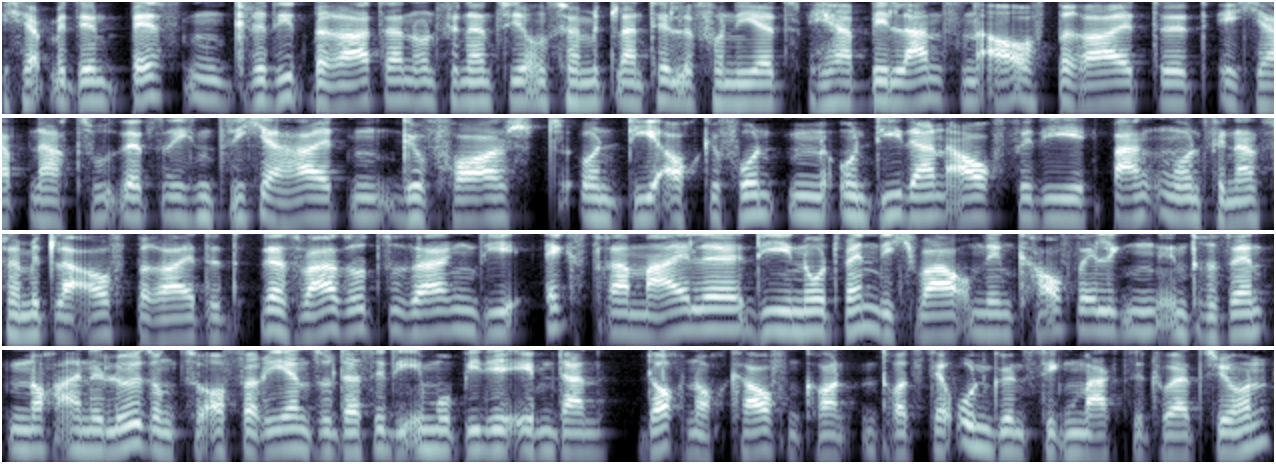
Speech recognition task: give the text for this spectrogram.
Ich habe mit den besten Kreditberatern und Finanzierungsvermittlern telefoniert. Ich habe Bilanzen aufbereitet. Ich habe nach zusätzlichen Sicherheiten geforscht und die auch gefunden und die dann auch für die Banken und Finanzvermittler aufbereitet. Das war sozusagen die extra Meile, die notwendig war, um den kaufwilligen Interessenten noch eine Lösung zu offerieren, sodass sie die Immobilie eben dann doch noch kaufen konnten, trotz der ungünstigen Marktsituation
